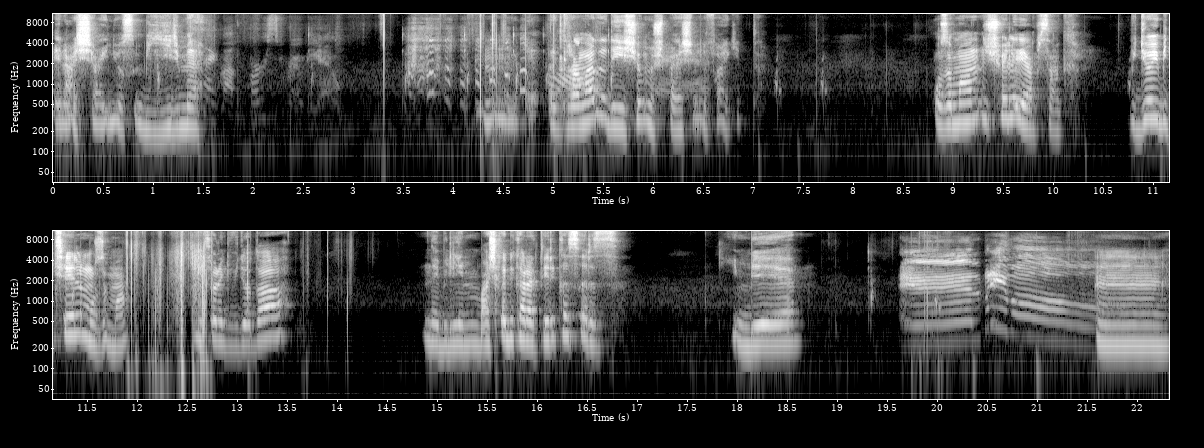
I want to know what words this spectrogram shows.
En aşağı iniyorsun bir 20. rodeo. Ekranlar da değişiyormuş ben şimdi fark ettim. O zaman şöyle yapsak. Videoyu bitirelim o zaman. Bir sonraki videoda ne bileyim başka bir karakteri kasarız. Şimdi hmm,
